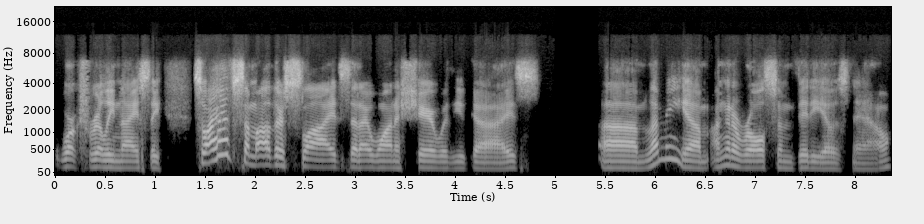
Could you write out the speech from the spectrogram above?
works really nicely. So I have some other slides that I want to share with you guys. Um, let me. Um, I'm going to roll some videos now.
